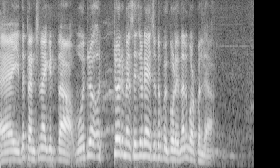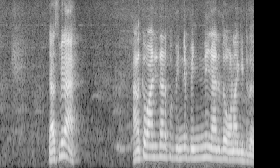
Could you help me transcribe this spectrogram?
ഏ ഇത് ടെൻഷൻ ആക്കിട്ടാ. ഒരു ഒറ്റ ഒരു മെസ്സേജ് കൂടി അയച്ചിട്ട് പോയിക്കോളൂ. എന്നാലും കുഴപ്പമില്ല. ജാസ്മിനാ അനക്ക് വേണ്ടിയിട്ടാണ് ഇപ്പൊ പിന്നെ പിന്നെ ഞാനിത് ഓണാക്കിയിട്ടത്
